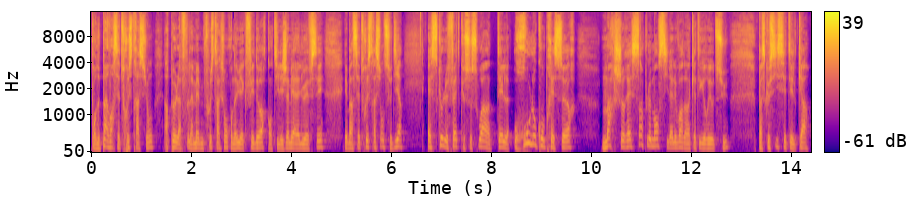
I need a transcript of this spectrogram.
pour ne pas avoir cette frustration, un peu la, la même frustration qu'on a eu avec Fedor quand il est jamais à l'UFC, et ben cette frustration de se dire est-ce que le fait que ce soit un tel rouleau compresseur marcherait simplement s'il allait voir dans la catégorie au-dessus? Parce que si c'était le cas,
